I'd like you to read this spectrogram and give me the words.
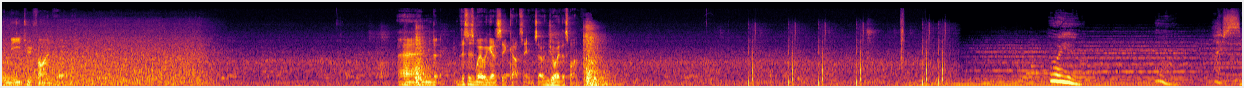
we need to find her. And this is where we get to see a cutscene. So enjoy this one. Who are you? Oh, I see.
